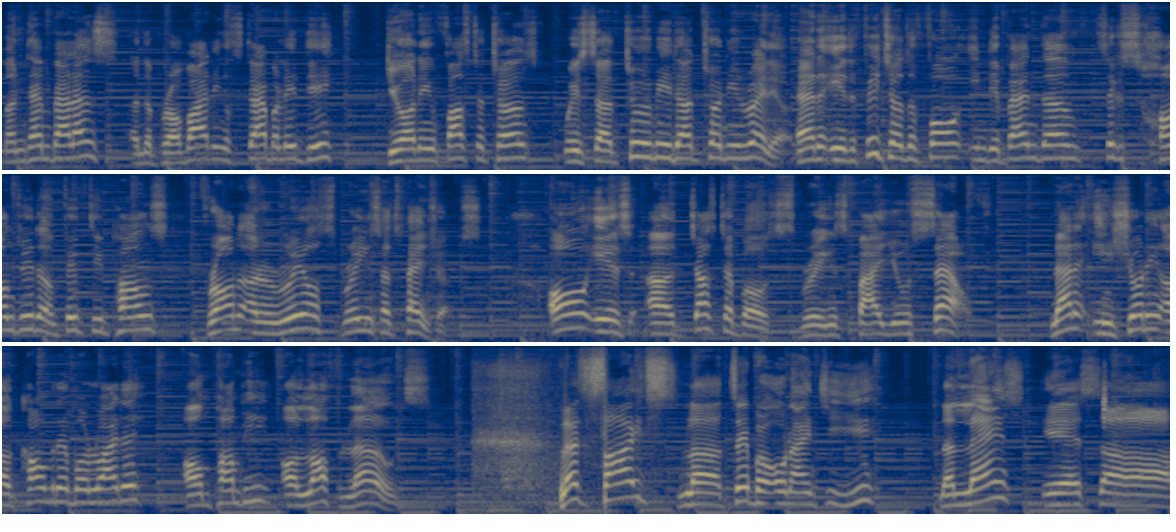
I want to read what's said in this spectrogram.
maintain balance and providing stability during fast turns with a 2 meter turning radius. And it features four independent 650 pounds front and rear spring suspensions. All is adjustable springs by yourself, that ensuring a comfortable ride on pumpy or rough roads. Let's size the Zebra 09G. The length is uh,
